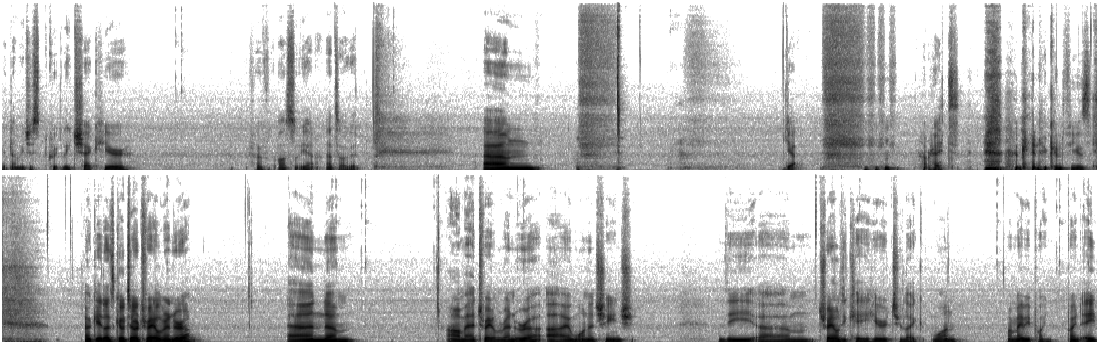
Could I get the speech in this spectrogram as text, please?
wait, let me just quickly check here. Also, yeah, that's all good. Um, yeah. all right. I'm kind of confused. Okay, let's go to our trail renderer. And um, on my trail renderer, I want to change the um, trail decay here to like 1 or maybe point, 0.8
